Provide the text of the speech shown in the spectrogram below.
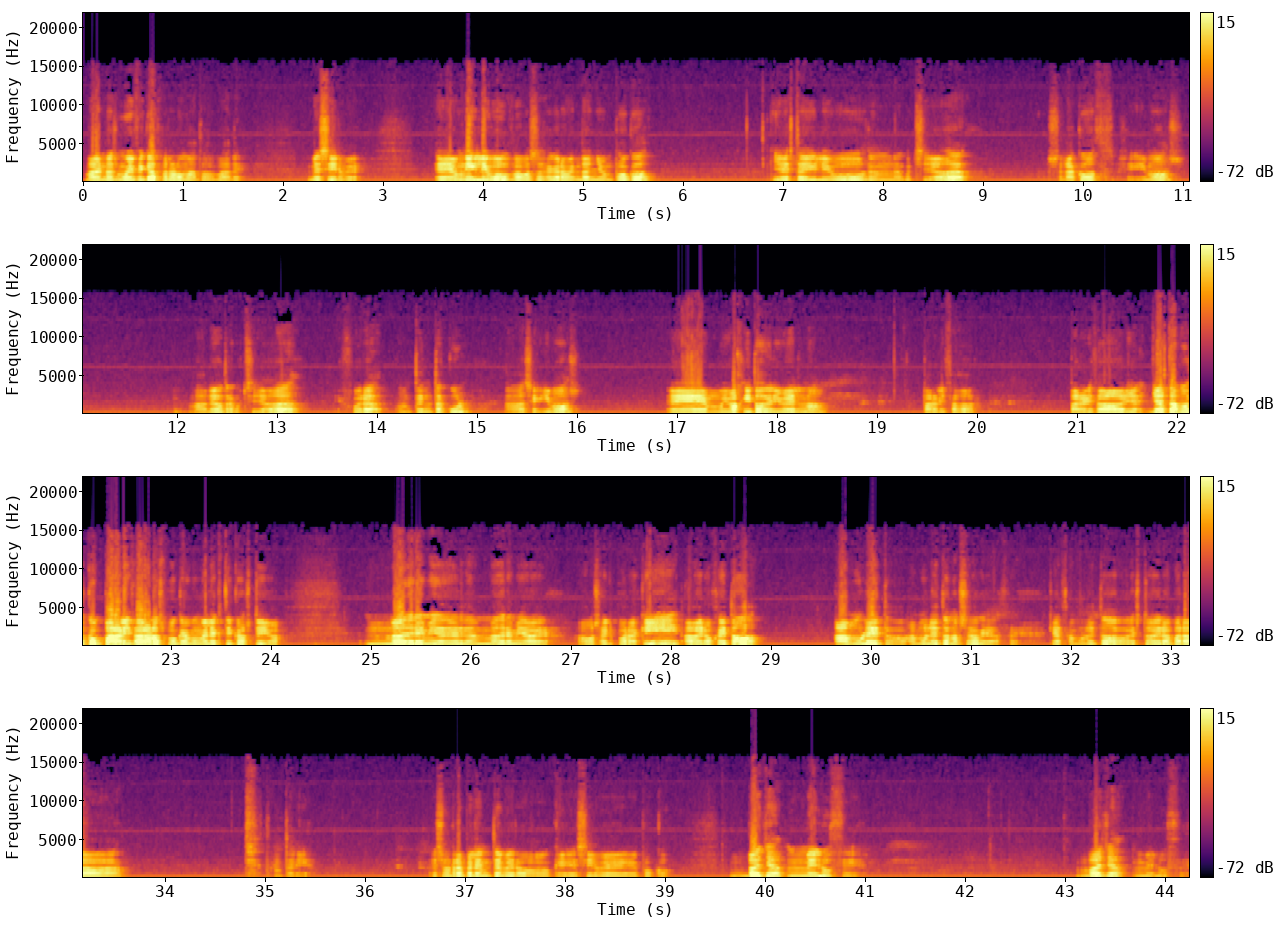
Vale, no es muy eficaz, pero lo mato. Vale. Me sirve. Eh, un Igglybuff. Vamos a sacar a Vendaño un poco. Y esta Igglybuff de una cuchillada. Selakoth. Seguimos. Vale, otra cuchillada. Y fuera. Un Tentacool. Nada, seguimos. Eh, muy bajito de nivel, ¿no? Paralizador. Paralizador. Ya, ya estamos con paralizar a los Pokémon eléctricos, tío. Madre mía, de verdad, madre mía, a ver Vamos a ir por aquí, a ver, objeto Amuleto, amuleto no sé lo que hace ¿Qué hace amuleto? Esto era para... Tontería. Es un repelente pero que sirve poco. Vaya meluce. Vaya meluce.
